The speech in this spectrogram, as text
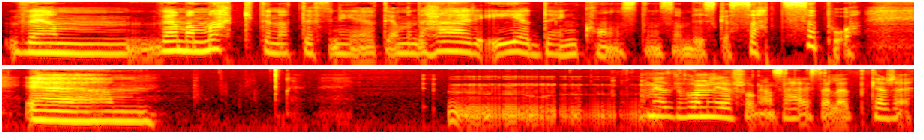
vem, vem har makten att definiera att ja, men det här är den konsten som vi ska satsa på? Eh, om jag ska formulera frågan så här istället kanske.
